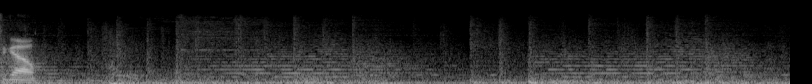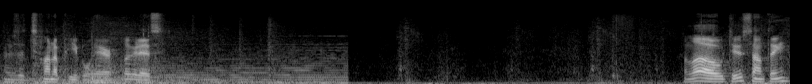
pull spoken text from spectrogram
To go. There's a ton of people here. Look at this. Hello, do something.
